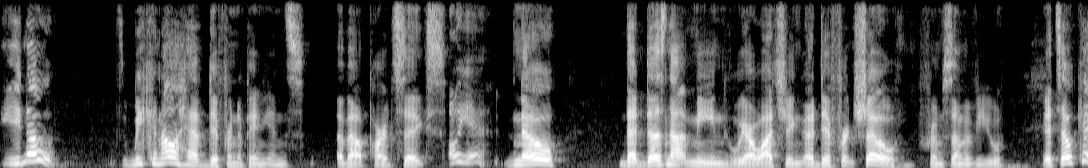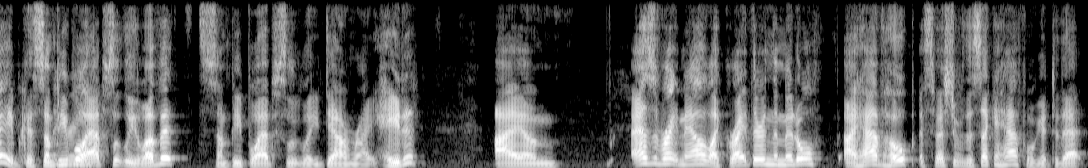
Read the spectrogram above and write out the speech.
You know, we can all have different opinions about Part Six. Oh yeah. No, that does not mean we are watching a different show from some of you. It's okay because some people Agreed. absolutely love it. Some people absolutely downright hate it. I am, as of right now, like right there in the middle. I have hope, especially for the second half. We'll get to that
